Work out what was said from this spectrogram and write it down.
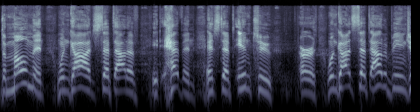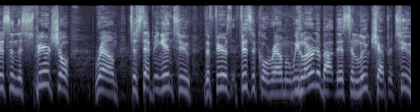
The moment when God stepped out of heaven and stepped into earth. When God stepped out of being just in the spiritual realm to stepping into the physical realm. And we learn about this in Luke chapter 2,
